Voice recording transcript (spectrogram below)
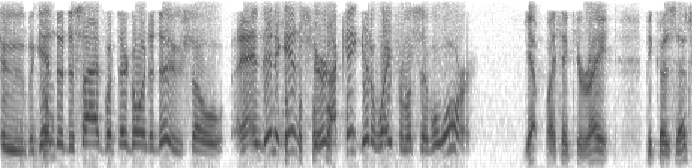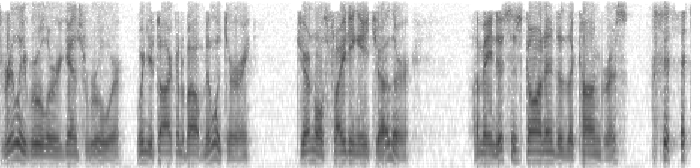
to begin to decide what they're going to do. So, and then again, Stewart, I can't get away from a civil war. Yep, I think you're right because that's really ruler against ruler when you're talking about military generals fighting each other. I mean, this has gone into the Congress. it's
